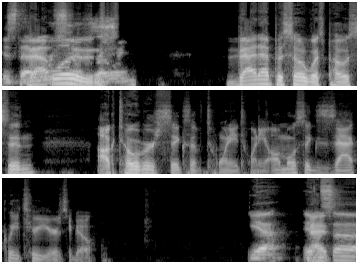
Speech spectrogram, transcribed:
Is that, That we're still was- growing? That episode was posted October 6th of 2020, almost exactly two years ago. Yeah, it's uh,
